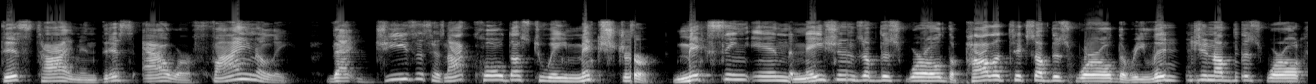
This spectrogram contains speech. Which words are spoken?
this time, in this hour, finally, that Jesus has not called us to a mixture mixing in the nations of this world, the politics of this world, the religion of this world,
